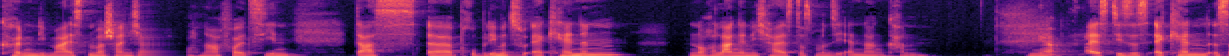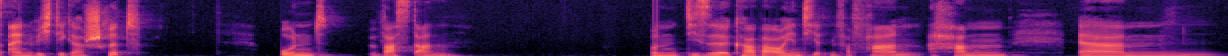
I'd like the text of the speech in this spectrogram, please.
können die meisten wahrscheinlich auch nachvollziehen, dass äh, Probleme zu erkennen noch lange nicht heißt, dass man sie ändern kann. Ja. Das heißt, dieses Erkennen ist ein wichtiger Schritt. Und was dann? Und diese körperorientierten Verfahren haben ähm,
